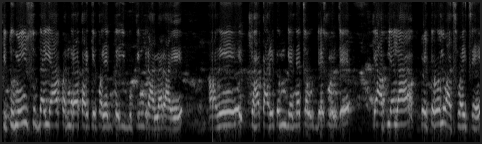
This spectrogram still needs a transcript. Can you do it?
की तुम्ही सुद्धा या पंधरा तारखेपर्यंत ही बुकिंग राहणार आहे. आणि हा कार्यक्रम घेण्याचा उद्देश म्हणजे की आपल्याला पेट्रोल वाचवायचे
